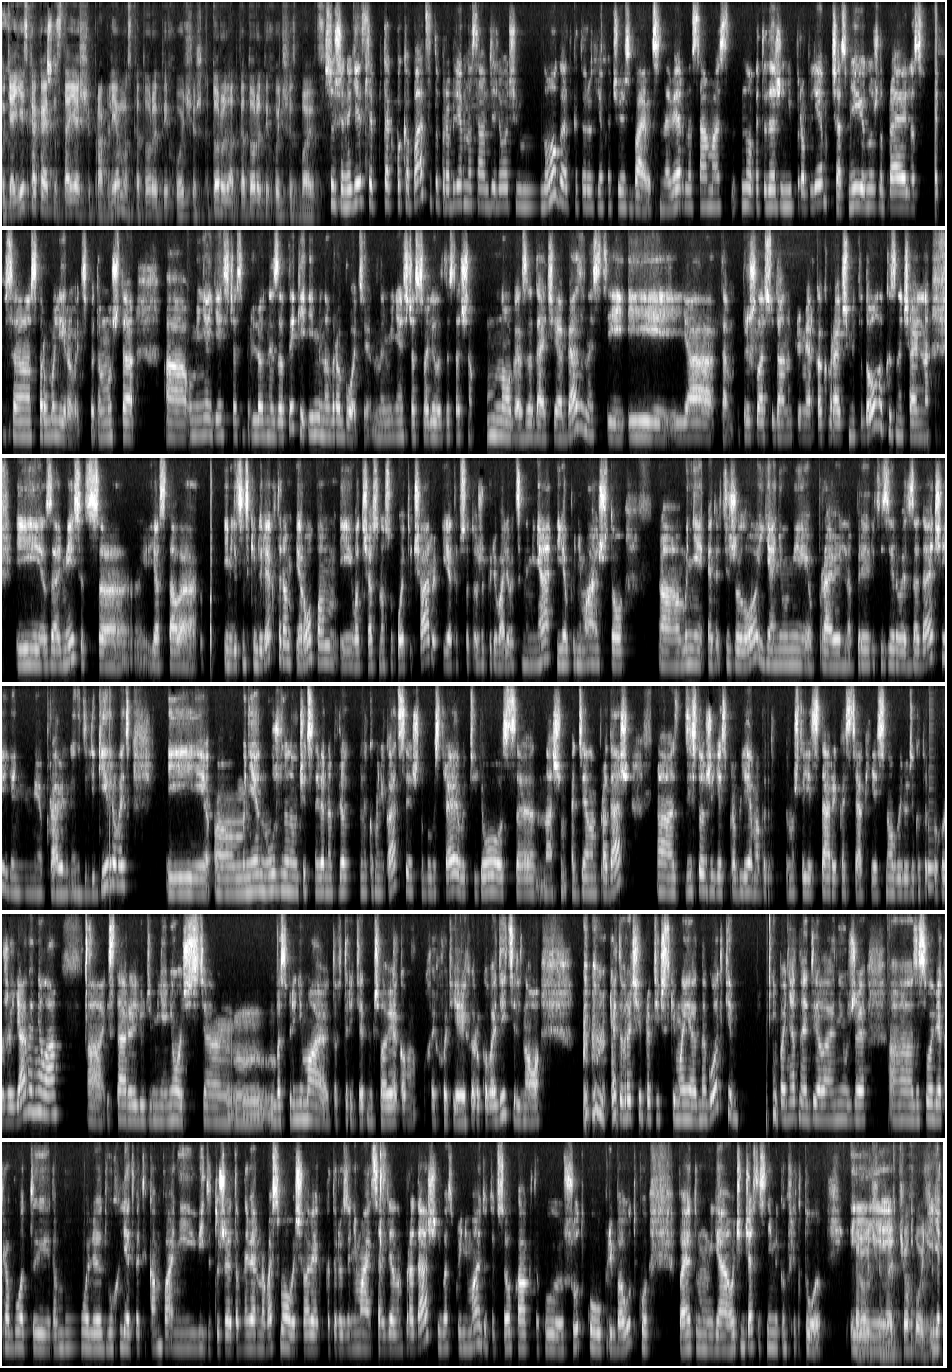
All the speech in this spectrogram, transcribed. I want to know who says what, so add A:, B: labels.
A: У тебя есть какая-то настоящая проблема, с которой ты хочешь, который, от которой ты хочешь избавиться?
B: Слушай, ну если так покопаться, то проблем на самом деле очень много, от которых я хочу избавиться. Наверное, самая... Ну, это даже не проблема. Сейчас, мне ее нужно правильно сформулировать, потому что а, у меня есть сейчас определенные затыки именно в работе. На меня сейчас свалилось достаточно много задач и обязанностей, и я там пришла сюда, например, как врач-методолог изначально, и за месяц я стала и медицинским директором, и ропом, и вот сейчас у нас уходит HR, и это все тоже переваливается на меня, и я понимаю, что а, мне это тяжело, я не умею правильно приоритизировать задачи, я не умею правильно их делегировать, и э, мне нужно научиться, наверное, определенной коммуникации, чтобы выстраивать ее с нашим отделом продаж. А, здесь тоже есть проблема, потому что есть старый костяк, есть новые люди, которых уже я наняла, и старые люди меня не очень э, воспринимают авторитетным человеком, хоть я их и руководитель, но это врачи практически мои одногодки, и, понятное дело, они уже а, за свой век работы, там, более двух лет в этой компании, видят уже, там, наверное, восьмого человека, который занимается отделом продаж, и воспринимают это все как такую шутку, прибаутку. Поэтому я очень часто с ними конфликтую.
A: Короче, и Настя, что хочешь? Я...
